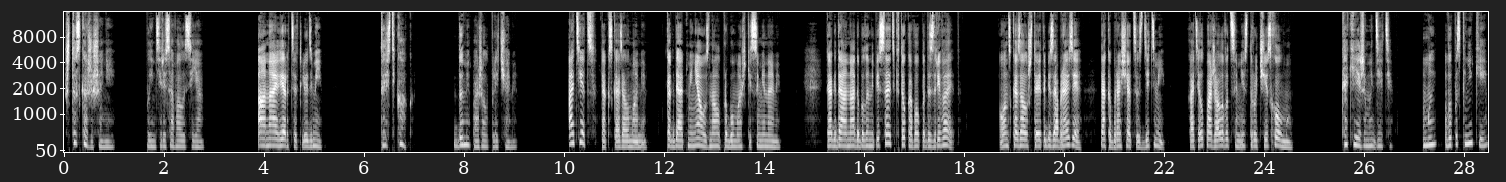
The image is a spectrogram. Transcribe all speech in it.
«Что скажешь о ней?» — поинтересовалась я. «Она вертит людьми». «То есть как?» Доми пожал плечами. «Отец так сказал маме когда от меня узнал про бумажки с именами. Когда надо было написать, кто кого подозревает. Он сказал, что это безобразие — так обращаться с детьми. Хотел пожаловаться мистеру Чисхолму. «Какие же мы дети? Мы — выпускники.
